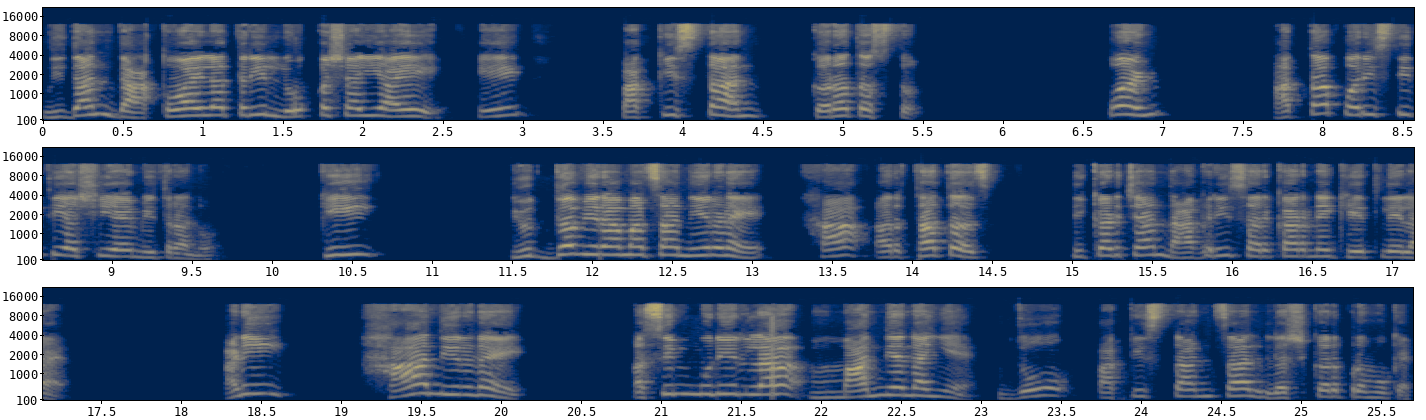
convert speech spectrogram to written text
निदान दाखवायला तरी लोकशाही आहे. हे पाकिस्तान करत असतं. पण आता परिस्थिती अशी आहे मित्रांनो की युद्धविरामाचा निर्णय हा अर्थातच तिकडच्या नागरी सरकारने घेतलेला आहे. आणि हा निर्णय असिम मुनीरला मान्य नाहीये जो पाकिस्तानचा लष्कर प्रमुख आहे.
